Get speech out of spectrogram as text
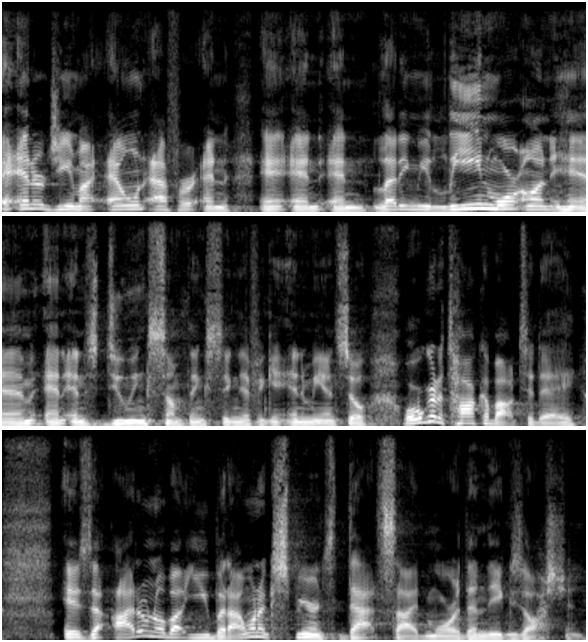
energy, my own effort, and, and, and letting me lean more on Him, and, and it's doing something significant in me. And so, what we're going to talk about today is that I don't know about you, but I want to experience that side more than the exhaustion.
